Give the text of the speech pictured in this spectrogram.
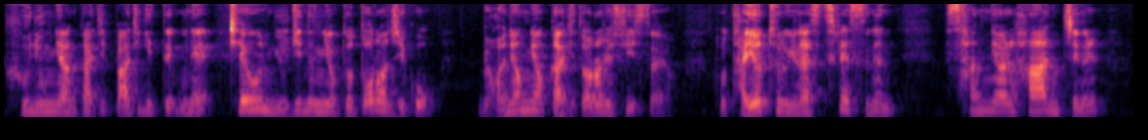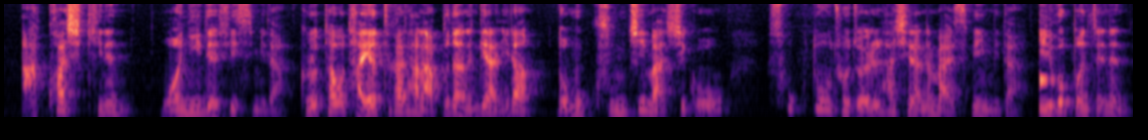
근육량까지 빠지기 때문에 체온 유지 능력도 떨어지고 면역력까지 떨어질 수 있어요. 또 다이어트로 인한 스트레스는 상열 하한증을 악화시키는 원인이 될 수 있습니다. 그렇다고 다이어트가 다 나쁘다는 게 아니라 너무 굶지 마시고 속도 조절을 하시라는 말씀입니다. 일곱 번째는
